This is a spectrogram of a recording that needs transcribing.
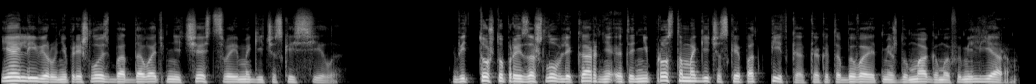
и Оливеру не пришлось бы отдавать мне часть своей магической силы. Ведь то, что произошло в лекарне, это не просто магическая подпитка, как это бывает между магом и фамильяром,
